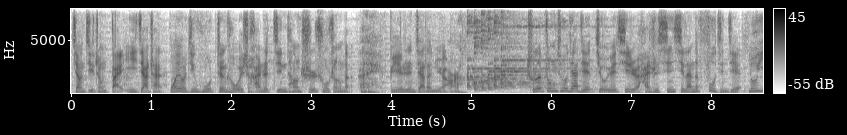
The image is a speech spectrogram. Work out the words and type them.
将继承百亿家产。网友惊呼：真可谓是含着金汤匙出生的，哎，别人家的女儿啊！除了中秋佳节，九月七日还是新西兰的父亲节。路易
